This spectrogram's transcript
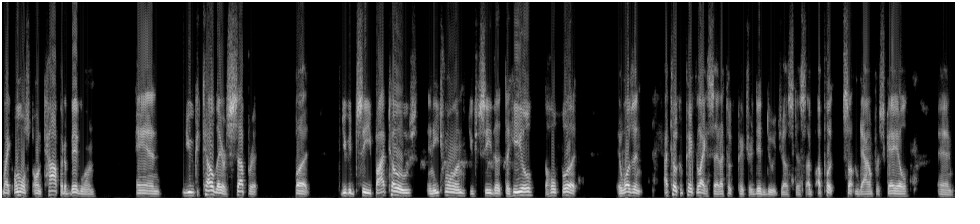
like almost on top of the big one, and you could tell they are separate, but you could see five toes in each one. You could see the the heel, the whole foot. It wasn't. I took a picture. Like I said, I took a picture. It didn't do it justice. I, I put something down for scale, and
